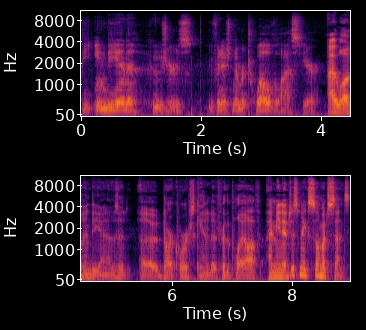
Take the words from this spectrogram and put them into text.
the Indiana Hoosiers, who finished number 12 last year. I love Indiana as a, a dark horse candidate for the playoff. I mean, it just makes so much sense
